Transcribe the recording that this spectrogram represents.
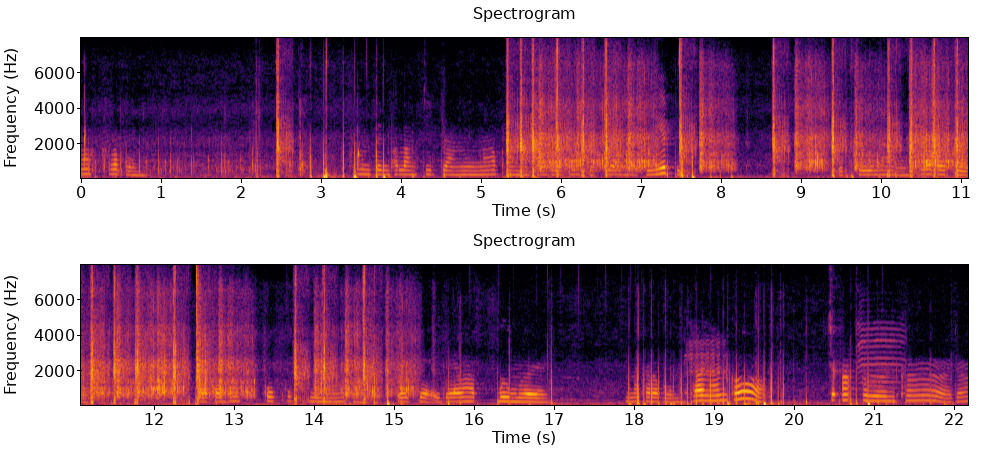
นะครับผม มันเป็นพลังจิตอย่างหนึ่งนะครับผม รื่องชีวิตเก็บซื้อนะครับผมเพื่อไปปลูกเราจะให้กุ๊กกุ๊กกินนะครับผมแกะอีกแล้วครับบึมเลยนะครับผมถ้างั้นก็จะเอินค่ะได้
